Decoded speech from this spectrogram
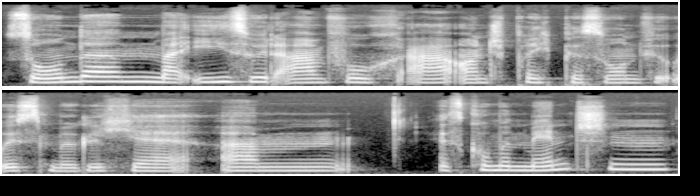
sondern man ist halt einfach auch Ansprechperson für alles Mögliche. Ähm, es kommen Menschen,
